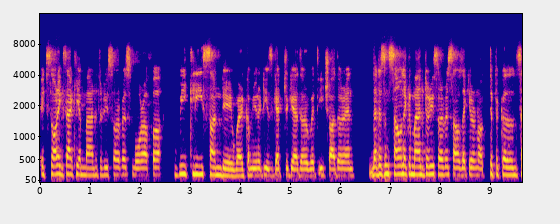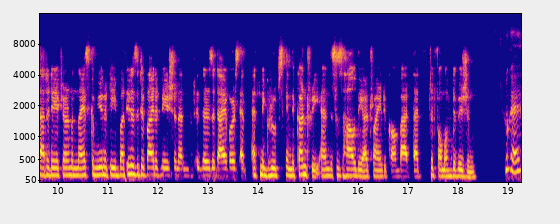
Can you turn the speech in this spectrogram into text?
it's not exactly a mandatory service, more of a weekly Sunday where communities get together with each other. And that doesn't sound like a mandatory service. Sounds like you're on a typical Saturday if you're in a nice community, but it is a divided nation and there's a diverse ethnic groups in the country. And this is how they are trying to combat that, that form of division. Okay,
